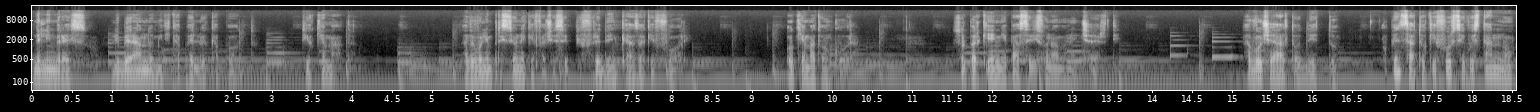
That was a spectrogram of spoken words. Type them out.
Nell'ingresso, liberandomi di cappello e cappotto, ti ho chiamata. Avevo l'impressione che facesse più freddo in casa che fuori. Ho chiamato ancora, sol perché i miei passi risuonavano incerti. A voce alta ho detto, ho pensato che forse quest'anno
